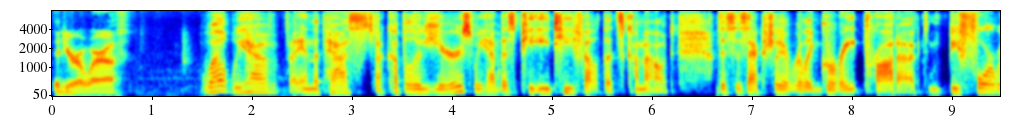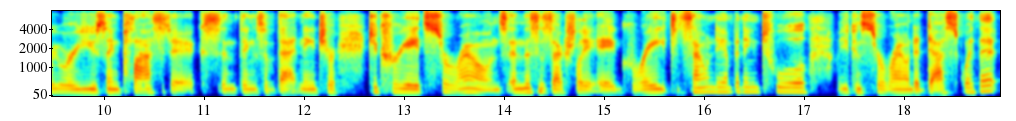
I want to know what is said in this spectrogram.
that you're aware of? Well, we have in the past a couple of years, we have this PET felt that's come out. This is actually a really great product. Before we were using plastics and things of that nature to create surrounds. And this is actually a great sound dampening tool. You can surround a desk with it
